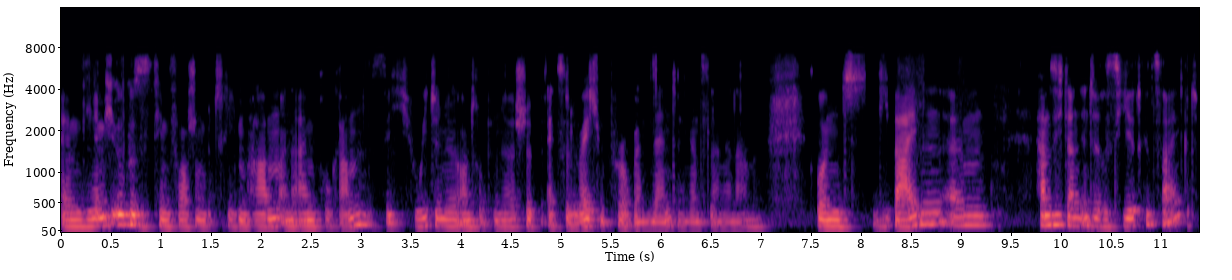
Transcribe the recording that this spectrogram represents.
die nämlich Ökosystemforschung betrieben haben an einem Programm, das sich Regional Entrepreneurship Acceleration Program nennt, ein ganz langer Name. Und die beiden ähm, haben sich dann interessiert gezeigt.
